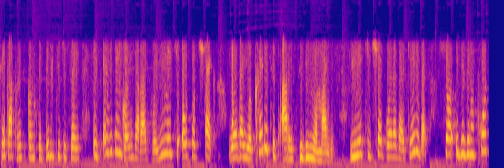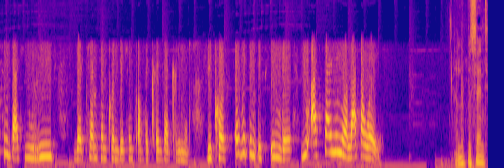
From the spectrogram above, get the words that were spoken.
take up responsibility to say, is everything going the right way? You need to also check whether your creditors are receiving your money. You need to check whether they're doing that. So it is important that you read the terms and conditions of the credit agreement because everything is in there. You are signing your life away. 100%.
